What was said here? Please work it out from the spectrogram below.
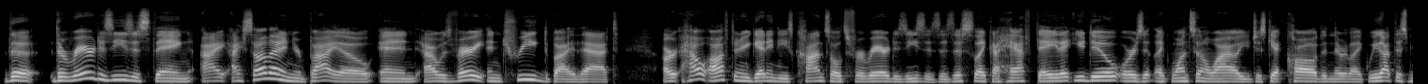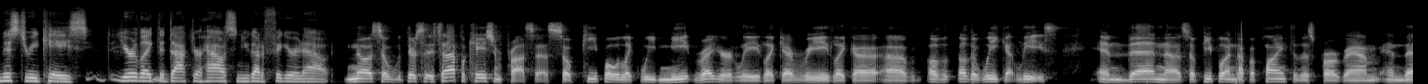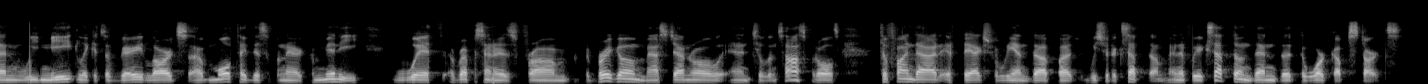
The the rare diseases thing, I I saw that in your bio, and I was very intrigued by that. Are how often are you getting these consults for rare diseases? Is this like a half day that you do, or is it like once in a while you just get called and they're like, "We got this mystery case. You're like the Doctor House, and you got to figure it out." No, so there's it's an application process. So people like we meet regularly, like every like a, a other week at least, and then uh, so people end up applying to this program and then we meet like it's a very large uh, multidisciplinary committee with representatives from the brigham mass general and children's hospitals to find out if they actually end up but we should accept them and if we accept them then the, the workup starts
